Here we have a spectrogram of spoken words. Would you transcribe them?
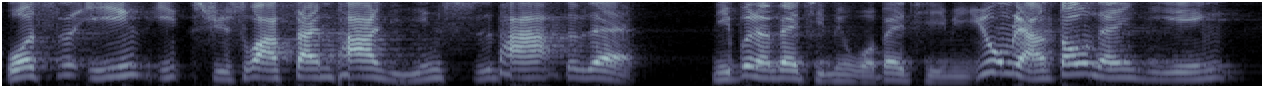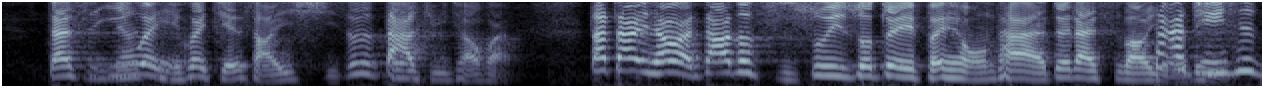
我是赢赢许淑华三趴，你赢十趴，对不对？你不能被提名，我被提名，因为我们两个都能赢，但是因为你会减少一席，这是大局条款。那大局条款大家都只注意说对肥鸿泰、对赖世宝大局是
